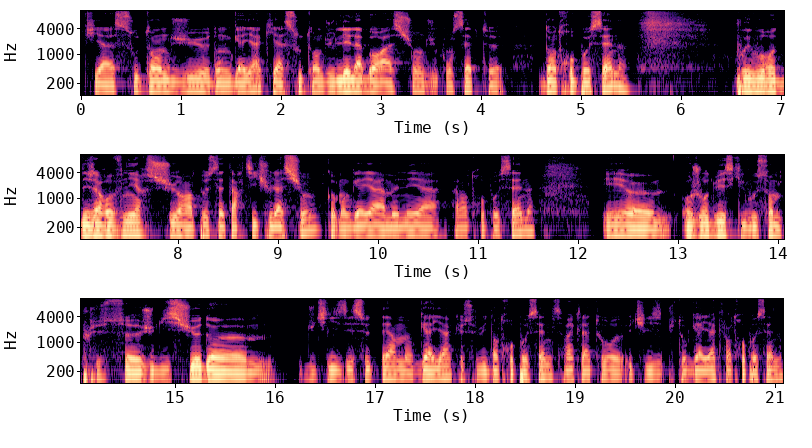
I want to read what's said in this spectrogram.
qui a sous-tendu, donc Gaïa, qui a sous-tendu l'élaboration du concept d'anthropocène. Pouvez-vous déjà revenir sur un peu cette articulation, comment Gaïa a mené à l'anthropocène? Et euh, aujourd'hui, est-ce qu'il vous semble plus euh, judicieux d'utiliser ce terme Gaïa que celui d'Anthropocène? C'est vrai que la tour utilise plutôt Gaïa que l'Anthropocène.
